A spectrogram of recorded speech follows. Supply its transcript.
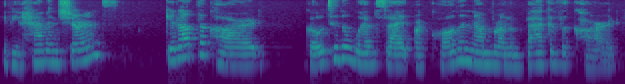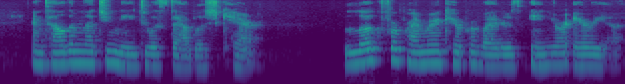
If you have insurance, get out the card, go to the website, or call the number on the back of the card and tell them that you need to establish care. Look for primary care providers in your area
